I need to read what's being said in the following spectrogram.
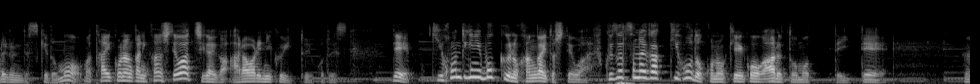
れるんですけども、まあ、太鼓なんかに関しては違いが現れにくいということです。で基本的に僕の考えとしては複雑な楽器ほどこの傾向があると思っていてう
